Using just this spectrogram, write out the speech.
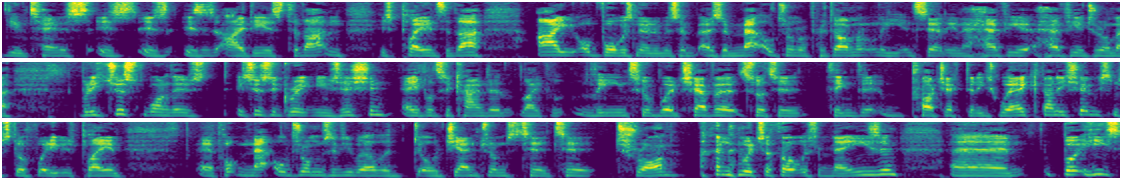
you know turn his his his, his ideas to that and is playing to that. I've always known him as a as a metal drummer predominantly, and certainly in a heavier heavier drummer. But he's just one of those. He's just a great musician, able to kind of like lean to whichever sort of thing that project that he's working on. He showed me some stuff where he was playing uh, put metal drums, if you will, or, djent drums to to Tron, and which I thought was amazing. Um, but he's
